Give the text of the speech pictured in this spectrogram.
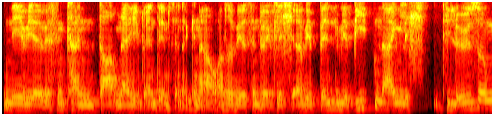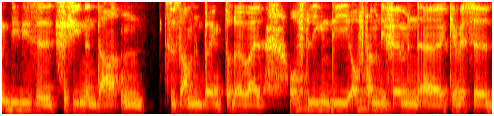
Nee, wir, wir sind kein Datenerheber in dem Sinne, genau. Also wir sind wirklich, äh, wir, wir bieten eigentlich die Lösung, die diese verschiedenen Daten zusammenbringt, oder? Weil oft liegen die, oft haben die Firmen äh, gewisse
